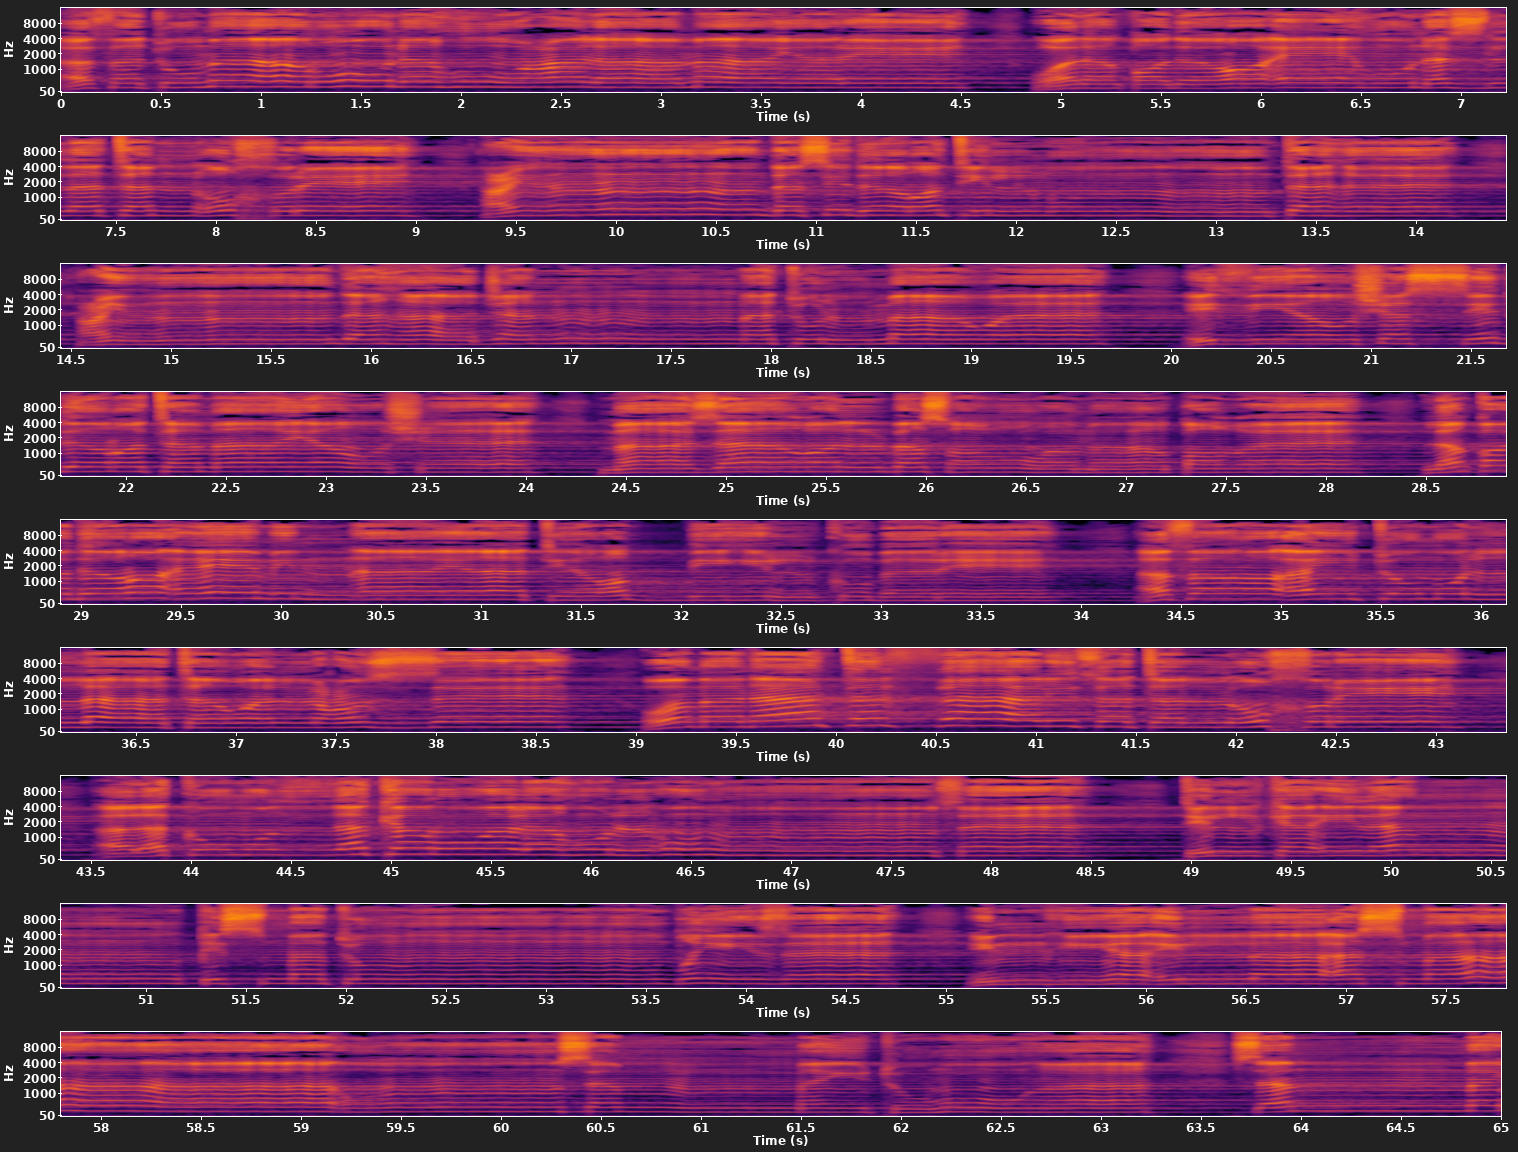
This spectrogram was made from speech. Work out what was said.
أفتمارونه على ما يريه ولقد رأيه نزلة أخرى عند سدرة المنتهى عندها جنة الماوى إذ يغشى السدرة ما يغشى ما زاغ البصر وما طغى. لقد رأى من آيات ربه الكبر. أفرأيتم اللات والعزى ومناة الثالثة الأخرى؟ ألكم الذكر وله الأنثى؟ تلك إذا قسمة ضيزى إن هي إلا أسماء سميتموها سميتموها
